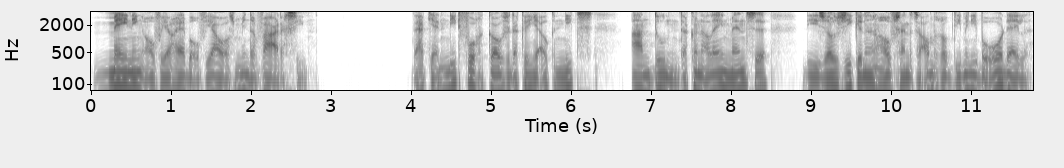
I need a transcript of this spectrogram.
mening over jou hebben of jou als minderwaardig zien. Daar heb jij niet voor gekozen, daar kun je ook niets aan doen. Daar kunnen alleen mensen die zo ziek in hun hoofd zijn dat ze anderen op die manier beoordelen,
